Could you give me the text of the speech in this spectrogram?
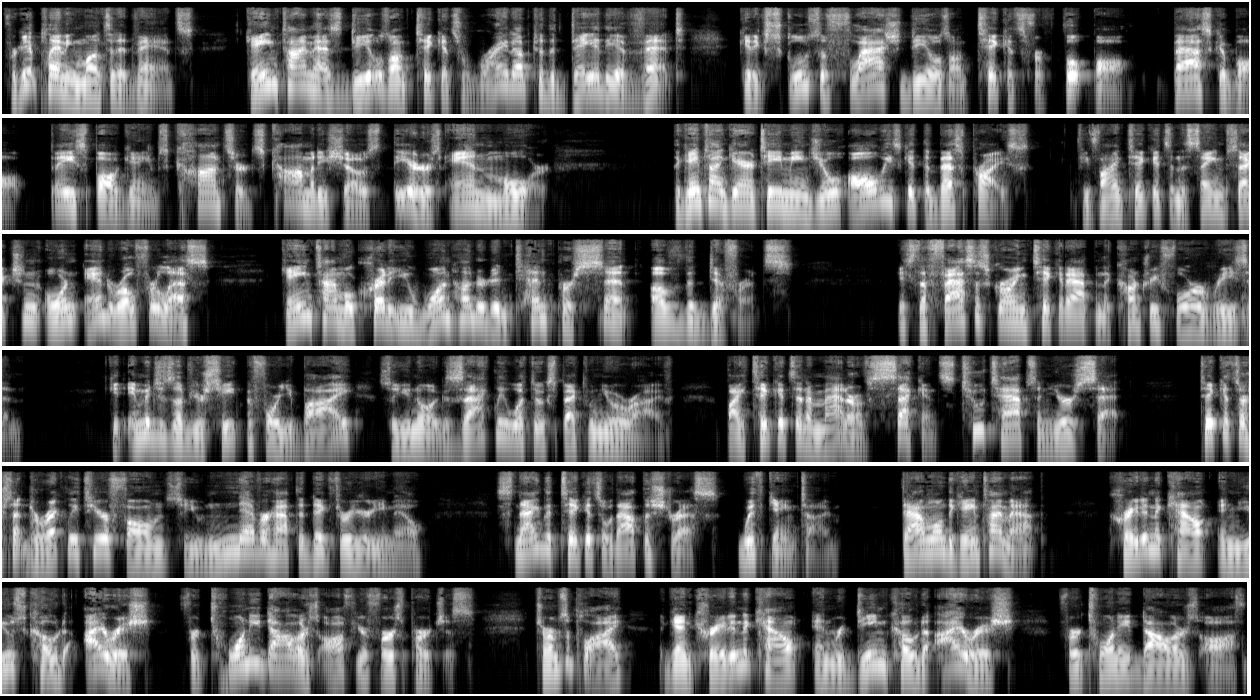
Forget planning months in advance. Game Time has deals on tickets right up to the day of the event. Get exclusive flash deals on tickets for football, basketball, baseball games, concerts, comedy shows, theaters, and more. The game time guarantee means you'll always get the best price. If you find tickets in the same section or and row for less, Game Time will credit you 110% of the difference. It's the fastest growing ticket app in the country for a reason. Get images of your seat before you buy so you know exactly what to expect when you arrive. Buy tickets in a matter of seconds, two taps, and you're set. Tickets are sent directly to your phone so you never have to dig through your email. Snag the tickets without the stress with Game Time. Download the Game Time app, create an account, and use code IRISH for $20 off your first purchase. Terms apply. Again, create an account and redeem code IRISH for $20 off.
